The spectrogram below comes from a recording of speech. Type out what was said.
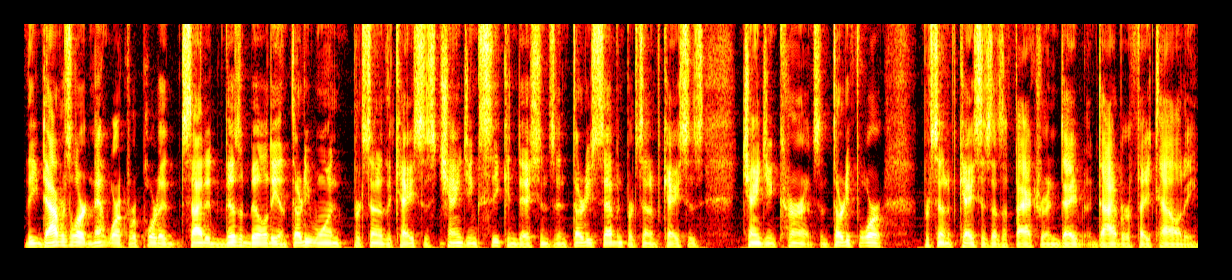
The Divers Alert Network reported cited visibility in 31% of the cases, changing sea conditions, in 37% of cases, changing currents, and 34% of cases as a factor in diver fatality.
